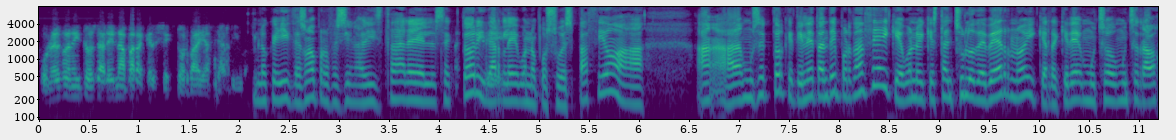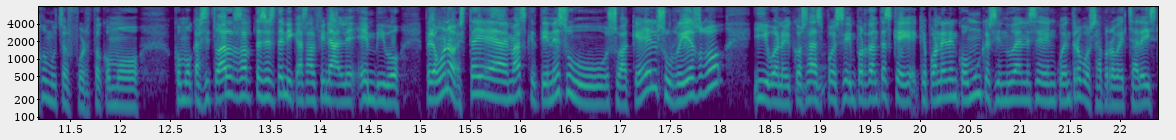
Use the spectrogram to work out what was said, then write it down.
poner granitos de arena para que el sector vaya hacia arriba. Lo que dices, ¿no? Profesionalizar el sector y darle, bueno, pues su espacio a, a, un sector que tiene tanta importancia y que bueno y que es tan chulo de ver ¿no? y que requiere mucho, mucho trabajo y mucho esfuerzo, como, como casi todas las artes escénicas al final en vivo. Pero bueno, este además que tiene su, su aquel, su riesgo y bueno, y cosas pues importantes que, que, poner en común que sin duda en ese encuentro pues aprovecharéis.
